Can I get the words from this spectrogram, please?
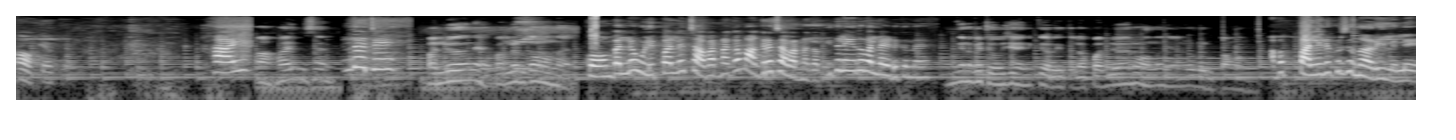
Okay okay. ഹായ്. കോമ്പല്ല് ഉളിപ്പല്ല് ചവർണകം അഗ്രചവർണകം. ഇതിലേത് പല്ല എടുക്കുന്നത് ഇങ്ങനൊക്കെ ചോദിച്ചാൽ എനിക്ക് അറിയത്തില്ല പല്ലുവേദന വന്നു ഞാനിവിടെ എടുക്കാൻ വന്നു അപ്പൊ പല്ലിനെ കുറിച്ച് ഒന്നും അറിയില്ലല്ലേ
